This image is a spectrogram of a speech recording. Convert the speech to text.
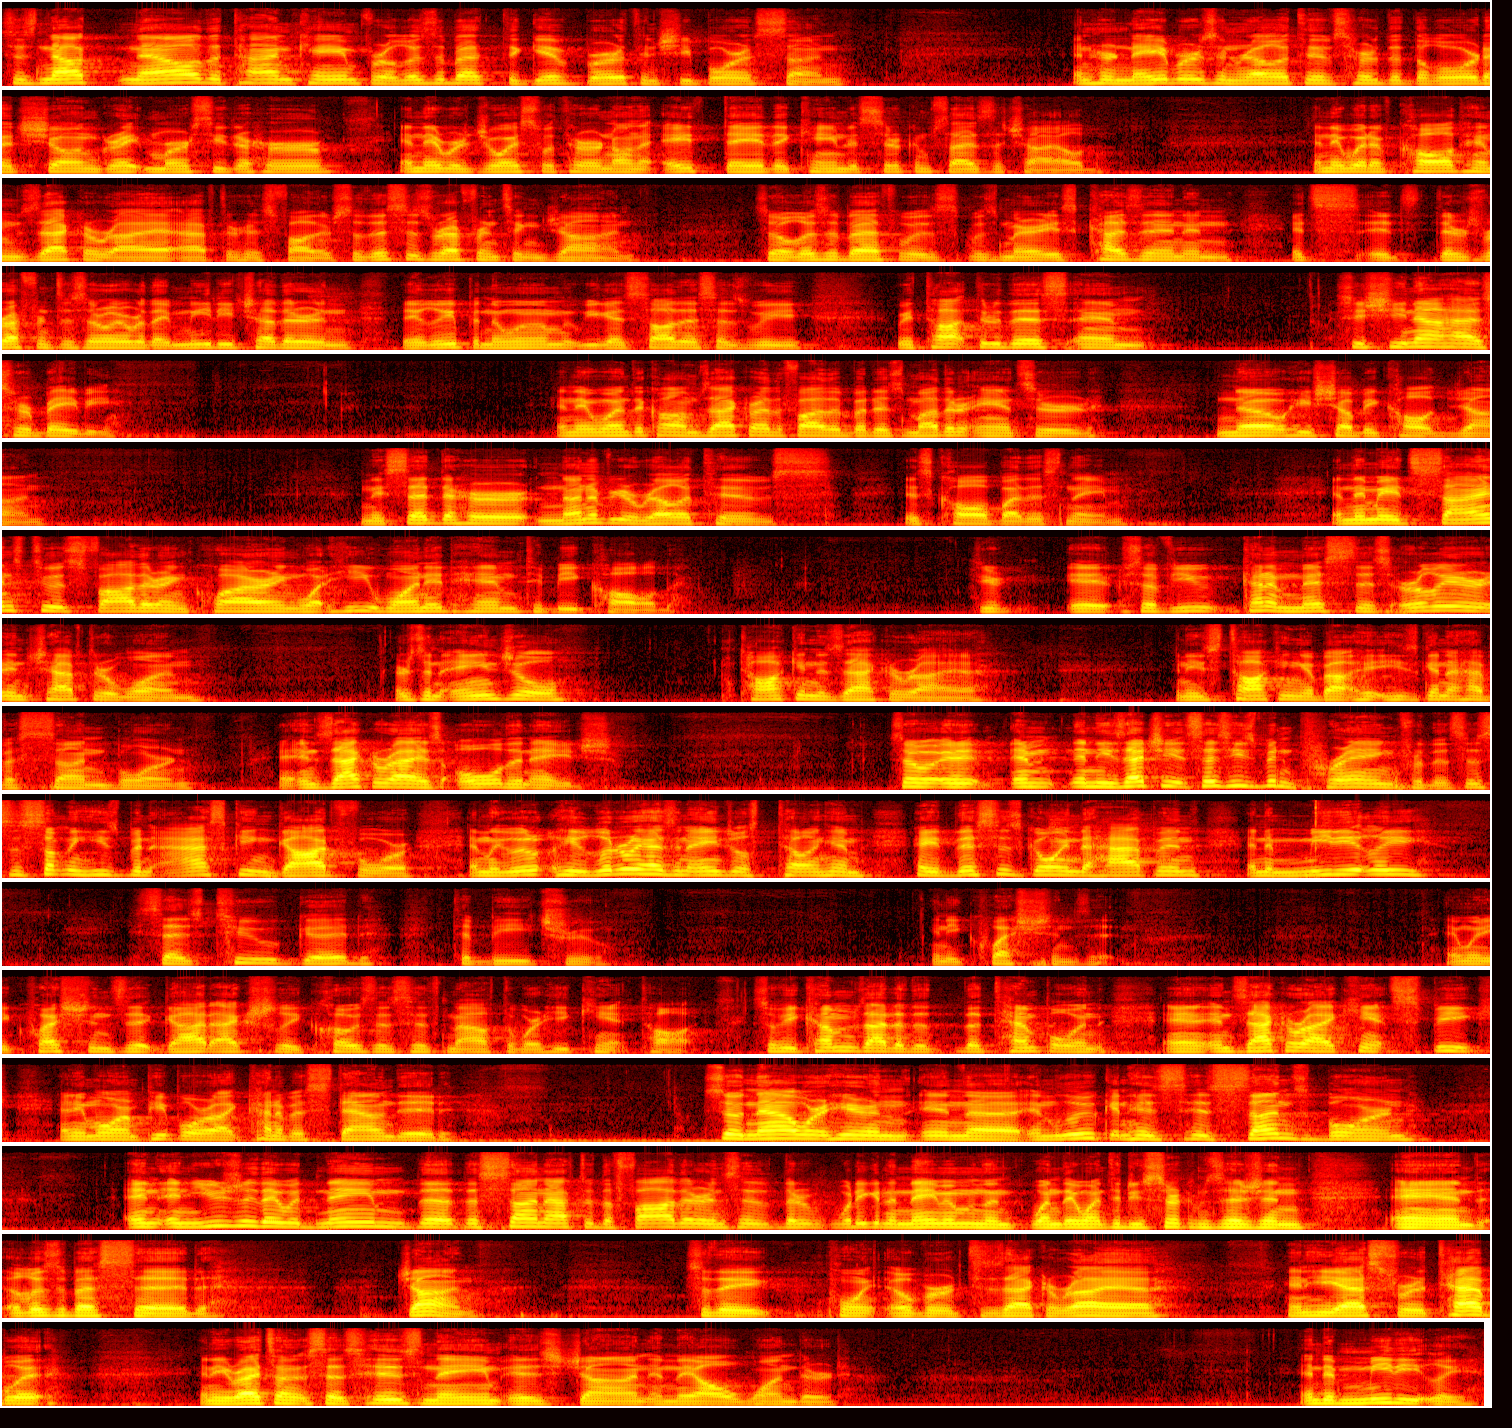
It says, now, now the time came for Elizabeth to give birth, and she bore a son. And her neighbors and relatives heard that the Lord had shown great mercy to her, and they rejoiced with her. And on the eighth day they came to circumcise the child. And they would have called him Zechariah after his father. So this is referencing John. So Elizabeth was, was Mary's cousin, and it's, it's, there's references earlier where they meet each other and they leap in the womb. You guys saw this as we, we taught through this. And see, she now has her baby. And they wanted to call him Zechariah the father, but his mother answered, No, he shall be called John. And they said to her, None of your relatives is called by this name. And they made signs to his father, inquiring what he wanted him to be called so if you kind of missed this earlier in chapter 1, there's an angel talking to Zechariah, and he's talking about he's going to have a son born. And Zechariah is old in age. So, it, and, and he's actually, it says he's been praying for this. This is something he's been asking God for. And he literally has an angel telling him, hey, this is going to happen. And immediately he says, too good to be true and he questions it. And when he questions it, God actually closes his mouth to where he can't talk. So he comes out of the, the temple, and, and, and Zechariah can't speak anymore, and people are like kind of astounded. So now we're here in, in, uh, in Luke, and his, his son's born. And, and usually they would name the, the son after the father and say, What are you going to name him? When they went to do circumcision, and Elizabeth said, John. So they point over to Zechariah, and he asks for a tablet, and he writes on it, says, His name is John, and they all wondered. And immediately,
